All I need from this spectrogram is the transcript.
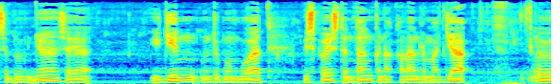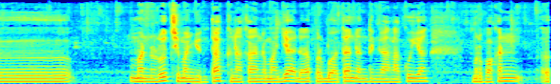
sebelumnya saya izin untuk membuat wispois tentang kenakalan remaja. E, menurut Simanjuntak, kenakalan remaja adalah perbuatan dan tingkah laku yang merupakan e,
